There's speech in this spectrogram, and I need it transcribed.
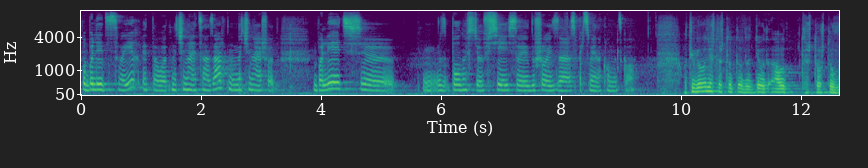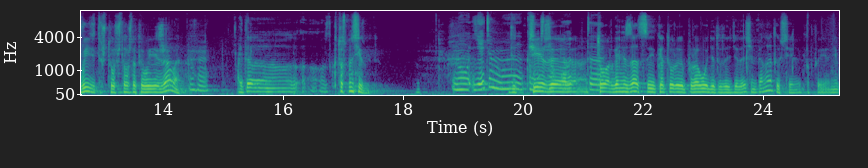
поболеть за своих. Это вот начинается азарт, начинаешь вот болеть э, полностью всей своей душой за спортсмена Калмыцкого. Вот ты говоришь, что, что, что, а вот что, что вы, что, что, что ты выезжала, угу. это э, кто спонсирует? Ну, едем мы, это конечно, Те же от... Э, кто организации, которые проводят вот эти да, чемпионаты все, как-то я не...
